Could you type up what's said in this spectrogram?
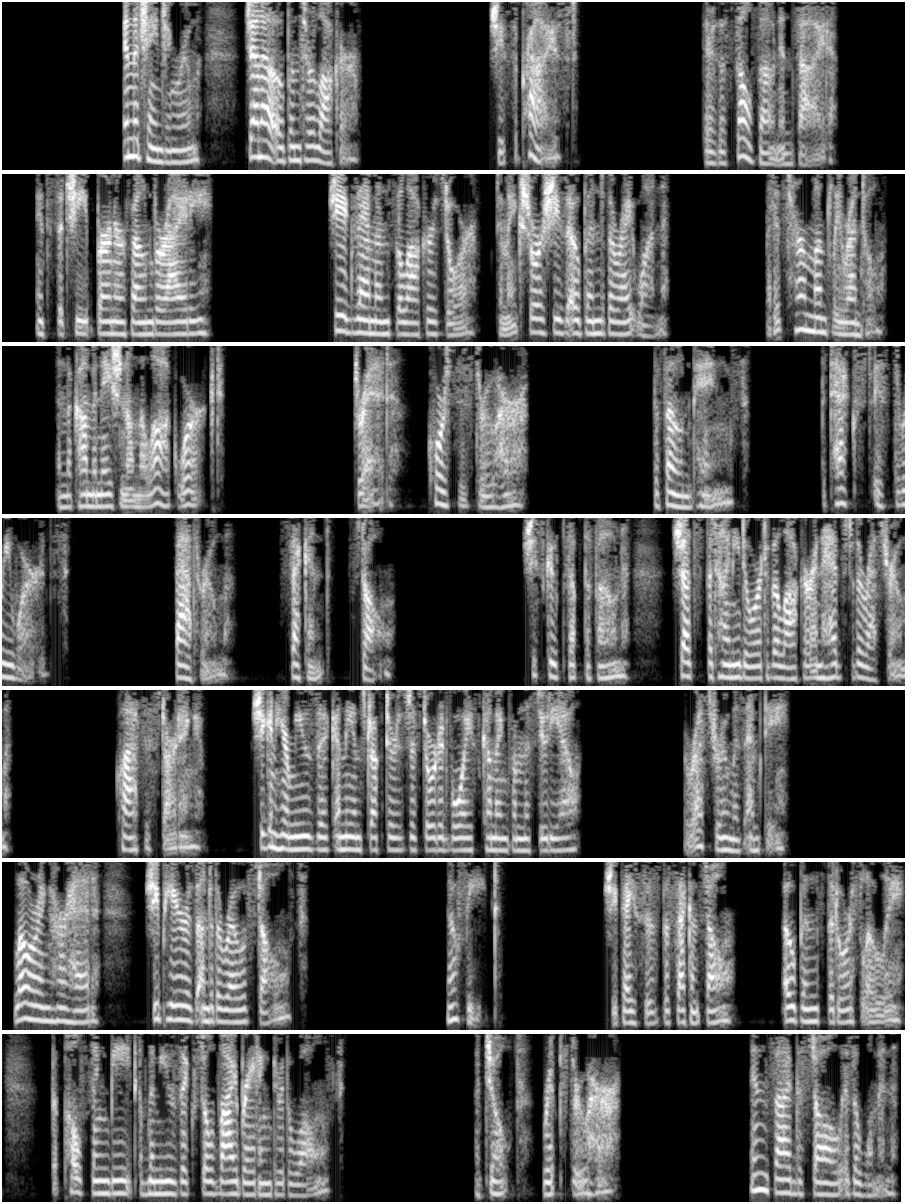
In the changing room, Jenna opens her locker. She's surprised. There's a cell phone inside. It's the cheap burner phone variety. She examines the locker's door to make sure she's opened the right one. But it's her monthly rental, and the combination on the lock worked. Dread courses through her. The phone pings. The text is three words. Bathroom, second stall. She scoops up the phone, shuts the tiny door to the locker, and heads to the restroom. Class is starting. She can hear music and the instructor's distorted voice coming from the studio. The restroom is empty. Lowering her head, she peers under the row of stalls. No feet. She faces the second stall, opens the door slowly, the pulsing beat of the music still vibrating through the walls. A jolt rips through her. Inside the stall is a woman.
